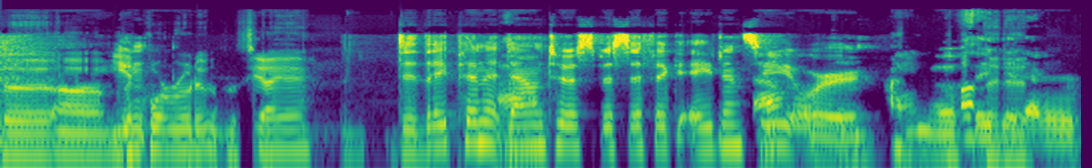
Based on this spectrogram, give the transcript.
the um, the court wrote it was the CIA. Did they pin it Uh, down to a specific agency know or I don't know if thought they they did did. ever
